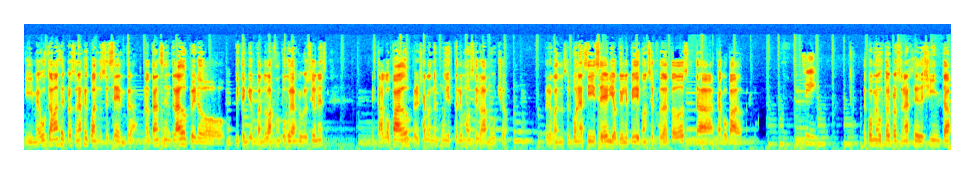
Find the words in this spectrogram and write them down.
Y me gusta más el personaje cuando se centra. No tan centrado, pero viste que cuando baja un poco las revoluciones está copado, pero ya cuando es muy extremo se va mucho. Pero cuando se pone así serio, que le pide consejos a todos, está, está copado. Sí. Después me gustó el personaje de Shinta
